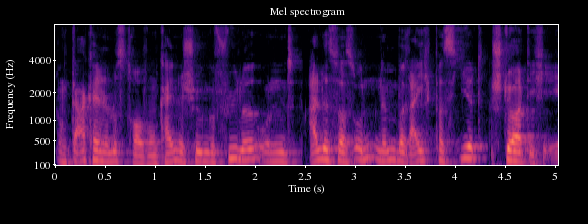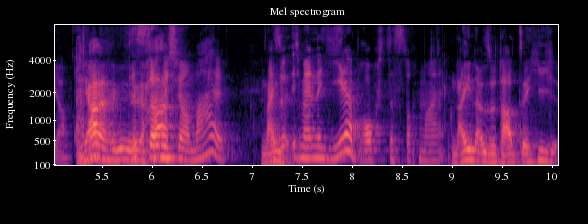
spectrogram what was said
und gar keine Lust drauf und keine schönen Gefühle und alles, was unten im Bereich passiert, stört dich eher. aber das ist doch nicht normal. Nein. Also, ich meine, jeder braucht das doch mal. Nein, also tatsächlich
